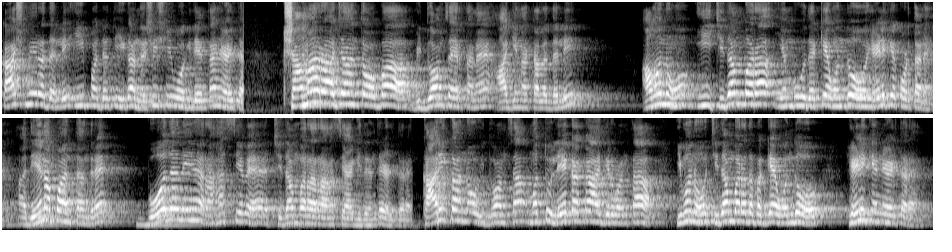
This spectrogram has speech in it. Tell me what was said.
ಕಾಶ್ಮೀರದಲ್ಲಿ ಈ ಪದ್ಧತಿ ಈಗ ನಶಿಸಿ ಹೋಗಿದೆ ಅಂತ ಹೇಳ್ತಾರೆ. ಕ್ಷಮರಾಜ ಅಂತ ಒಬ್ಬ ವಿದ್ವಾಂಸ ಇರ್ತಾನೆ ಆಗಿನ ಕಾಲದಲ್ಲಿ. ಅವನು ಈ ಚಿದಂಬರ ಎಂಬುದಕ್ಕೆ ಒಂದು ಹೇಳಿಕೆ ಕೊಡ್ತಾನೆ. ಅದೇನಪ್ಪ ಅಂತಂದ್ರೆ ಬೋಧನೆಯ ರಹಸ್ಯವೇ ಚಿದಂಬರ ರಹಸ್ಯ ಆಗಿದೆ ಅಂತ ಹೇಳ್ತಾರೆ. ಕಾರಿಕ ಅನ್ನೋ ವಿದ್ವಾಂಸ ಮತ್ತು ಲೇಖಕ ಆಗಿರುವಂತ ಇವನು ಚಿದಂಬರದ ಬಗ್ಗೆ ಒಂದು ಹೇಳಿಕೆಯನ್ನು ಹೇಳ್ತಾರೆ.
